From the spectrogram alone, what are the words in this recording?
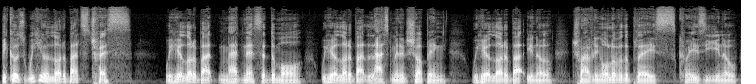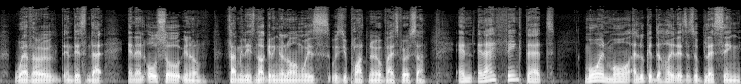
Because we hear a lot about stress, we hear a lot about madness at the mall, we hear a lot about last minute shopping, we hear a lot about, you know, traveling all over the place, crazy, you know, weather and this and that. And then also, you know, families not getting along with, with your partner or vice versa. And and I think that more and more I look at the holidays as a blessing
